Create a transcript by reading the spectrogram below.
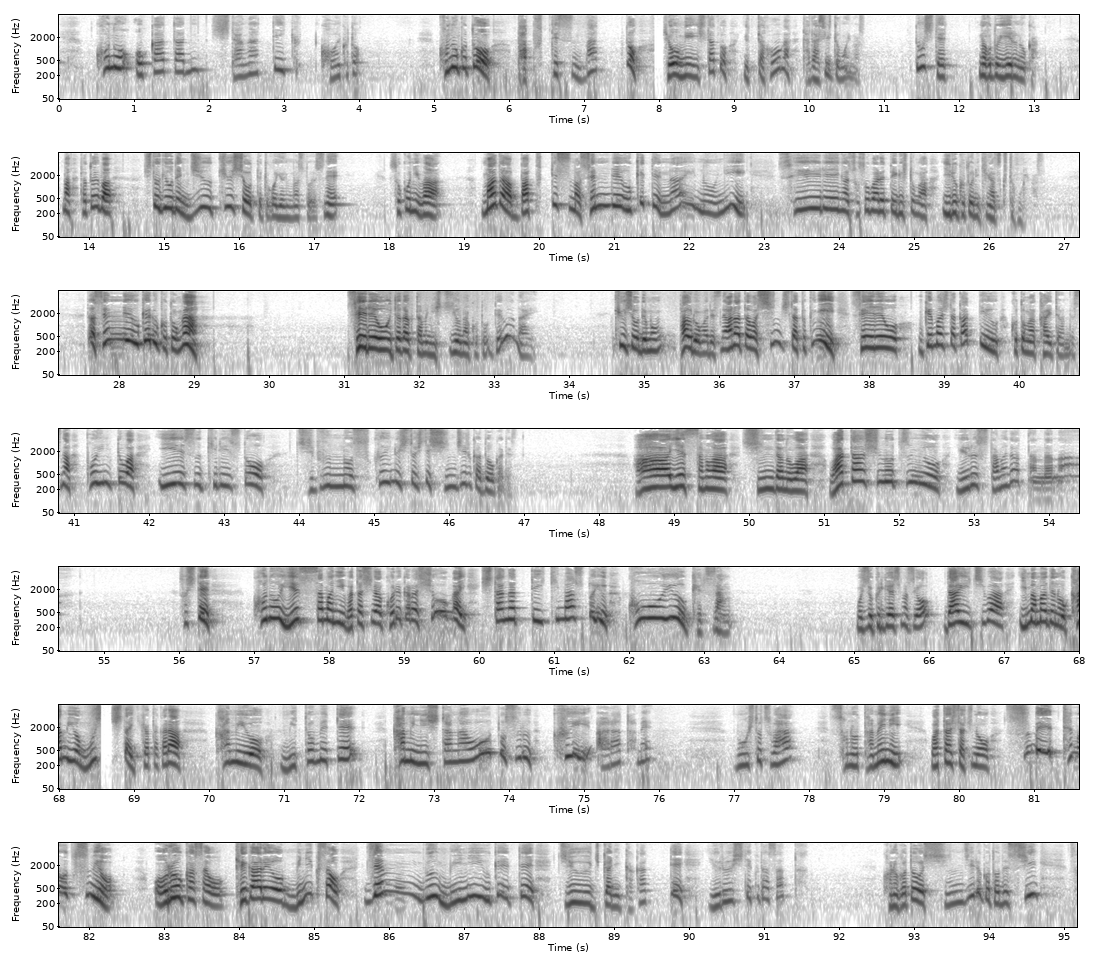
このお方に従っていくこういうことこのことをバプテスマと表現したと言った方が正しいと思います。どうしてそんなことを言えるのか、まあ、例えば使徒行伝19章ってとこを読みますとですねそこにはまだバプテスマ洗礼を受けてないのに精霊が注がれている人がいることに気が付くと思います。だから洗礼を受けることが精霊をいただくために必要なことではない。9章でもパウロがですねあなたは信じた時に聖霊を受けましたかっていうことが書いてあるんですがポイントはイエス・キリストを自分の救い主として信じるかどうかです。ああイエス様は死んだのは私の罪を許すためだったんだなそしてこのイエス様に私はこれから生涯従っていきますというこういう決断もう一度繰り返しますよ。第一は今までの神を無視した生き方から神を認めて神に従おうとする悔い改め。もう一つはそのために私たちの全ての罪を愚かさを汚れを醜さを全部身に受けて十字架にかかって許してくださった。このことを信じることですし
